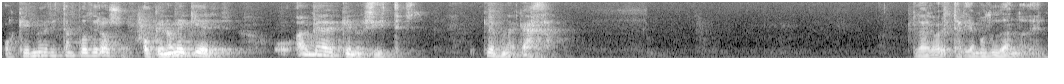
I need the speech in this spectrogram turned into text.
O que no eres tan poderoso, o que no me quieres, o al menos es que no existes, que es una caja. Claro, estaríamos dudando de él.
